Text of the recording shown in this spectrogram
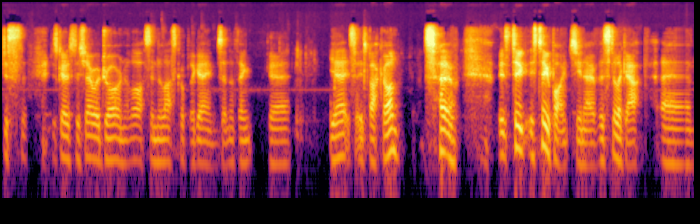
just just goes to show a draw and a loss in the last couple of games. And I think, uh, yeah, it's it's back on. So it's two it's two points. You know, there's still a gap. Um,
